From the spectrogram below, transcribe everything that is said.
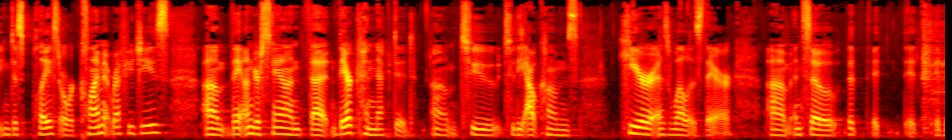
being displaced or were climate refugees, um, they understand that they're connected um, to, to the outcomes here as well as there. Um, and so it, it, it, it,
